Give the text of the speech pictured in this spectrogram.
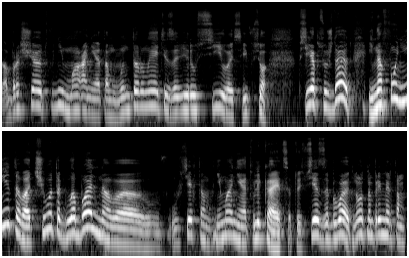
обращают внимание, там в интернете завирусилось и все. Все обсуждают, и на фоне этого от чего-то глобального у всех там внимание отвлекается. То есть все забывают, ну вот, например, там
